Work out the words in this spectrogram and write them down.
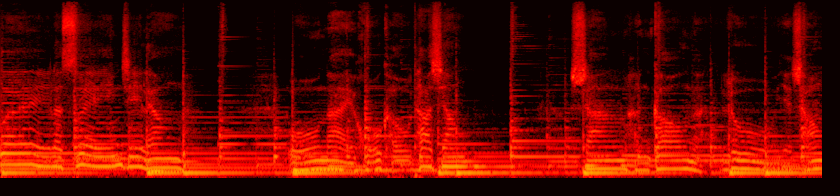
为了碎银几两，无奈糊口他乡。山很高呢，路也长，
